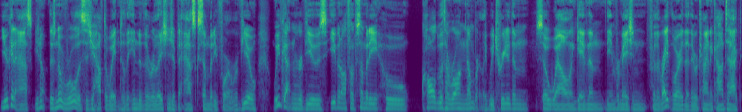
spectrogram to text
you can ask, you know, there's no rule that says you have to wait until the end of the relationship to ask somebody for a review. We've gotten reviews even off of somebody who called with a wrong number. Like we treated them so well and gave them the information for the right lawyer that they were trying to contact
